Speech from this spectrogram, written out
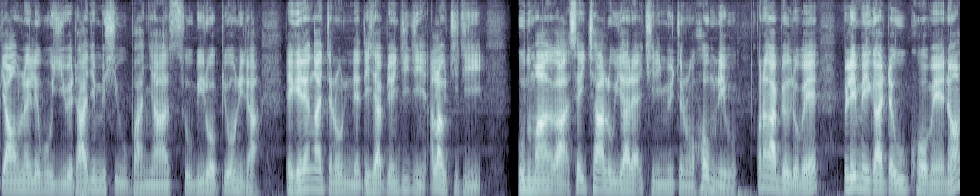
ပြောင်းလဲလဲဖို့ရည်ရွယ်ထားခြင်းမရှိဘူးဘာညာဆိုပြီးတော့ပြောနေတာတကယ်တမ်းကကျွန်တော်အနေနဲ့တရားပြန်ကြည့်ကြည့်ရင်အဲ့လောက်ကြီးကြီးဂိုးသမားကစိတ်ချလို့ရတဲ့အခြေအနေမျိုးကျွန်တော်ဟုတ်မနေဘူးခုနကပြောသလိုပဲ play maker တဦးခေါ်မယ်နော်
